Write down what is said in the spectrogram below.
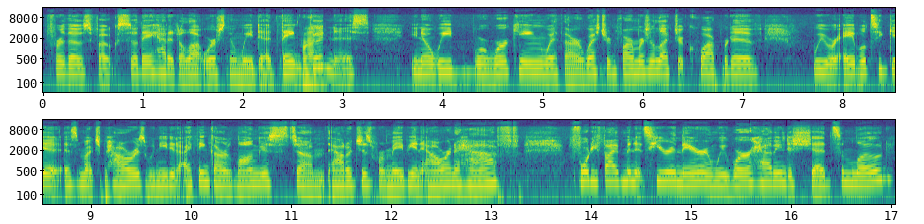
for those folks. So they had it a lot worse than we did. Thank Right. goodness, you know, we were working with our Western Farmers Electric Cooperative. We were able to get as much power as we needed. I think our longest um, outages were maybe an hour and a half, 45 minutes here and there, and we were having to shed some load,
